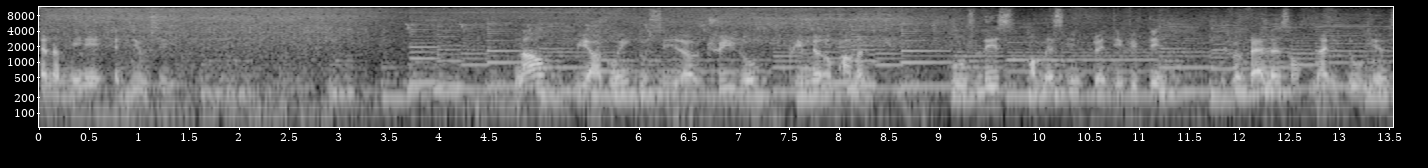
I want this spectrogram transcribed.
and a mini NTUC. Now we are going to see a three-room premier apartment whose lease commenced in 2015 with a balance of 92 years.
